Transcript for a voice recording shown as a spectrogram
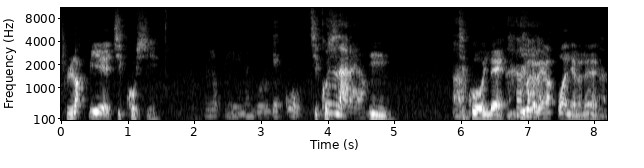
블락비의 지코 씨. 블락비는 모르겠고 지코 씨. 코는 알아요. 음. 어. 지코인데 이분을 왜 갖고 왔냐면은 어.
